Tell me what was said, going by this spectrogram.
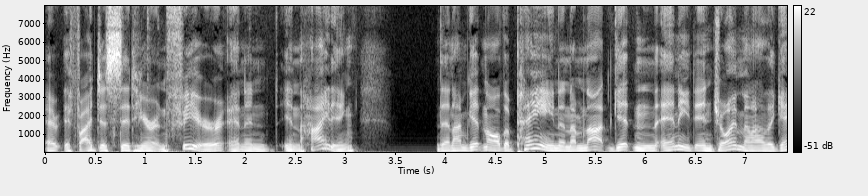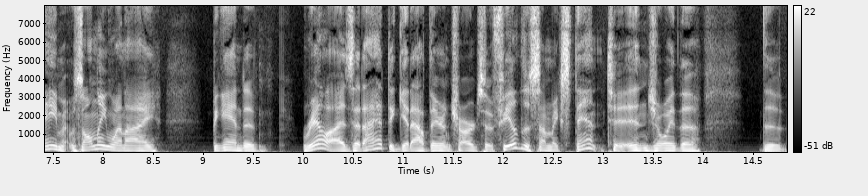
if I just sit here in fear and in in hiding, then I'm getting all the pain, and I'm not getting any enjoyment out of the game. It was only when I began to realize that I had to get out there and charge the field to some extent to enjoy the the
